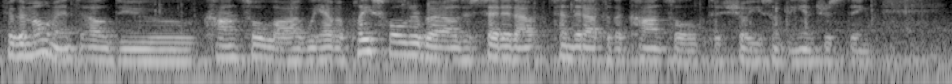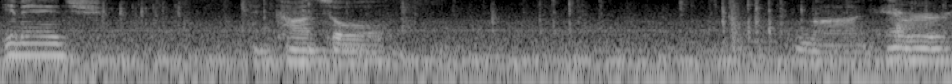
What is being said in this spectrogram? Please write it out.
For the moment, I'll do console log. We have a placeholder, but I'll just set it out, send it out to the console to show you something interesting. Image and console log error.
